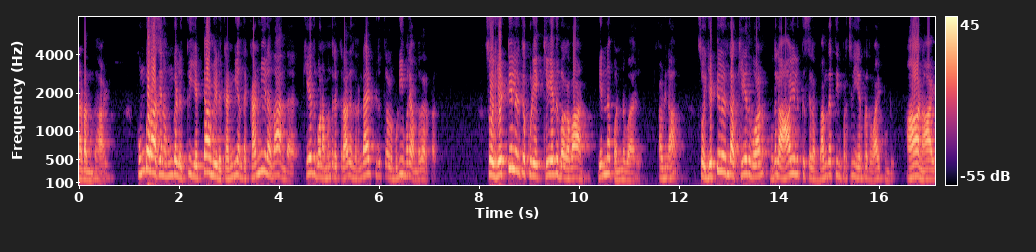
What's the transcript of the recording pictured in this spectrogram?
நடந்தால். கும்பராசின உங்களுக்கு எட்டாம் வீடு கன்னி அந்த கண்ணியில தான் அந்த கேது போன அமர்ந்திருக்கிறார். இந்த ரெண்டாயிரத்தி இருபத்தி நாலு முடியும் வரை அவங்க தான் இருப்பார். ஸோ எட்டில் இருக்கக்கூடிய கேது பகவான் என்ன பண்ணுவார்? அப்படின்னா ஸோ எட்டில் இருந்தால் கேதுவான் முதல்ல ஆயுளுக்கு சில பங்கத்தின் பிரச்சனை ஏற்படுத்த வாய்ப்புண்டு. ஆனால்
